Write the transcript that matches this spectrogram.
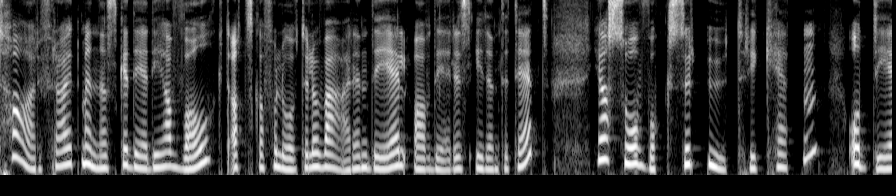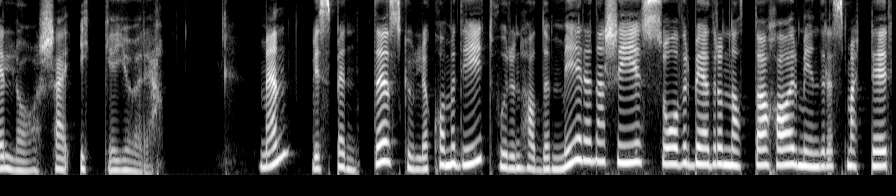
tar fra et menneske det de har valgt at skal få lov til å være en del av deres identitet, ja, så vokser utryggheten, og det lar seg ikke gjøre. Men hvis Bente skulle komme dit hvor hun hadde mer energi, sover bedre om natta, har mindre smerter,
